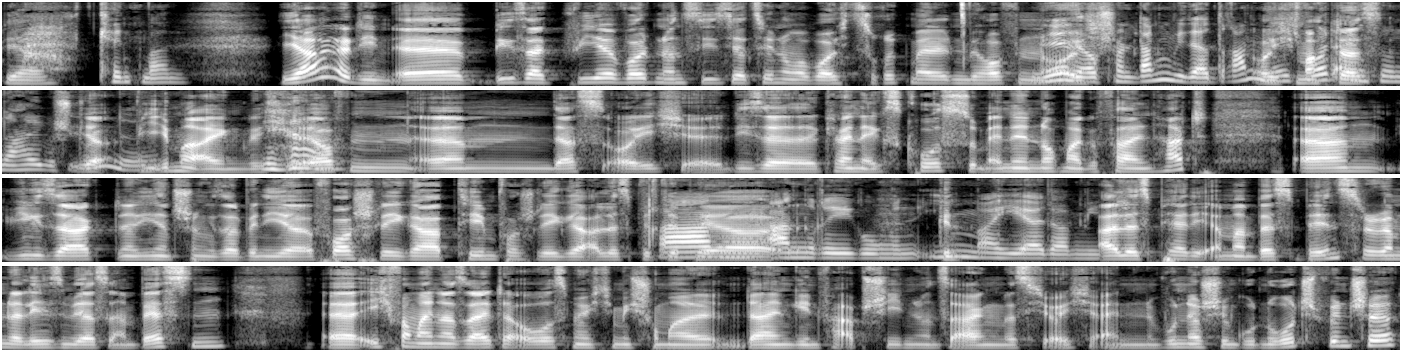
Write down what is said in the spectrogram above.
Ja. Kennt man. Ja, Nadine, äh, wie gesagt, wir wollten uns dieses Jahrzehnt nochmal bei euch zurückmelden. Wir hoffen, Wir euch ja auch schon lange wieder dran. Ne? Ich wollte eigentlich das- nur eine halbe Ja, Stunde. wie immer eigentlich. Ja. Wir hoffen, ähm, dass euch äh, dieser kleine Exkurs zum Ende nochmal gefallen hat. Ähm, wie gesagt, Nadine hat schon gesagt, wenn ihr Vorschläge habt, Themenvorschläge, alles bitte Fragen, per Anregungen, Gen- immer her damit. alles per DM am besten per Instagram, da lesen wir das am besten. Äh, ich von meiner Seite aus möchte mich schon mal dahingehend verabschieden und sagen, dass ich euch einen wunderschönen guten Rutsch wünsche.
